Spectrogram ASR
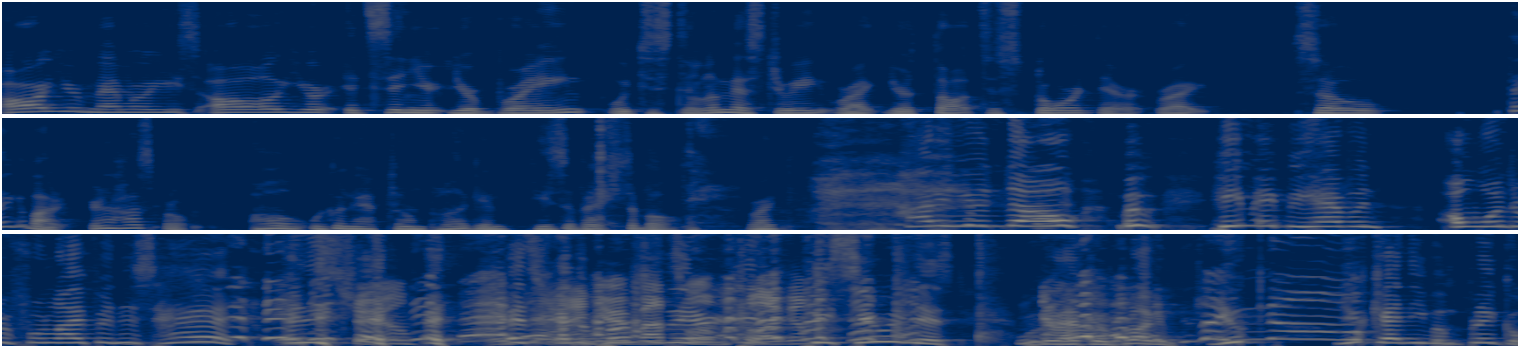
all your memories, all your it's in your, your brain, which is still a mystery, right? Your thoughts is stored there, right? So think about it. You're in the hospital. Oh, we're gonna have to unplug him. He's a vegetable, right? How do you know? He may be having a wonderful life in his head. And It's true. And, and, true. and And the person there, him? he's hearing this. We're gonna have to unplug him. like, you, "No." you can't even blink. A,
